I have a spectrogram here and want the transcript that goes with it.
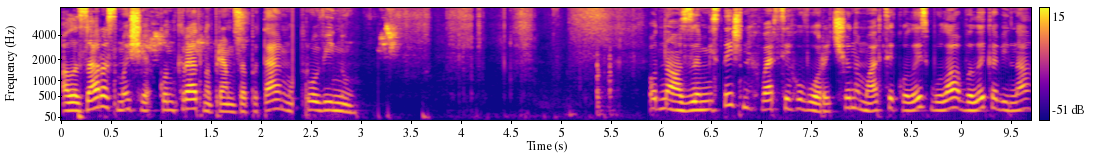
Але зараз ми ще конкретно прям запитаємо про війну. Одна з містичних версій говорить, що на Марсі колись була велика війна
